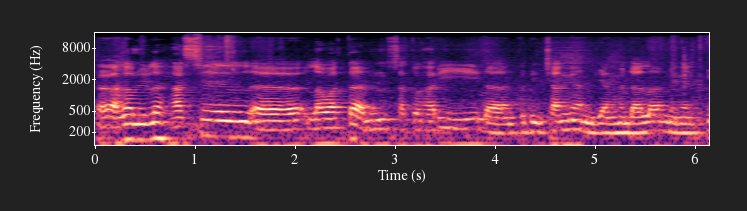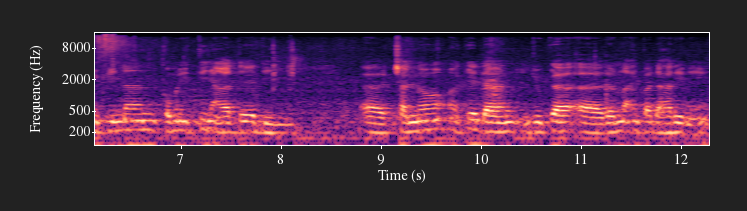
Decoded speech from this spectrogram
Uh, Alhamdulillah hasil uh, lawatan satu hari dan perbincangan yang mendalam dengan pimpinan komuniti yang ada di uh, Chanok okay, dan juga uh, Darul Naim pada hari ini.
